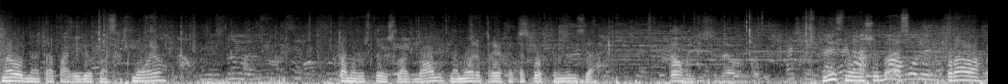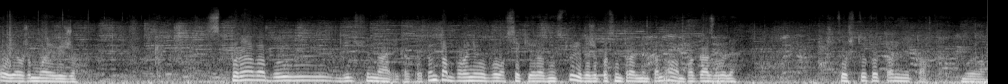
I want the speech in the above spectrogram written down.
Народная тропа ведет нас к морю. Там уже стоит шлагбаум. На море проехать так просто нельзя. Том, иди сюда, вот. Если не ошибаюсь, справа... О, я уже море вижу. Справа был дельфинарий какой-то. Ну, там про него было всякие разные истории. Даже по центральным каналам показывали, что что-то там не так было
